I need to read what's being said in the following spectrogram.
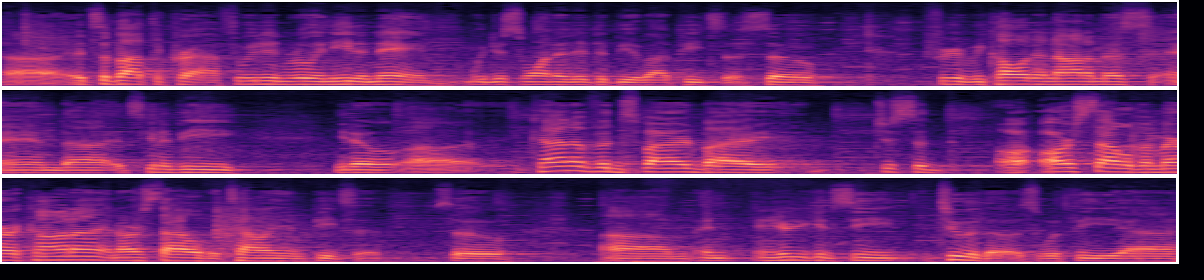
uh, it's about the craft. We didn't really need a name. We just wanted it to be about pizza. So, figured we call it Anonymous, and uh, it's going to be, you know, uh, kind of inspired by just a, our, our style of Americana and our style of Italian pizza. So, um, and, and here you can see two of those with the. Uh,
